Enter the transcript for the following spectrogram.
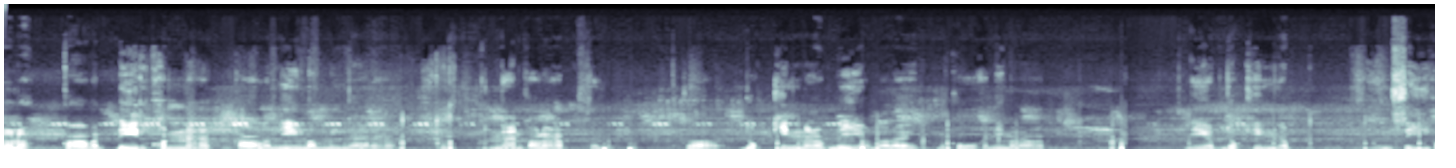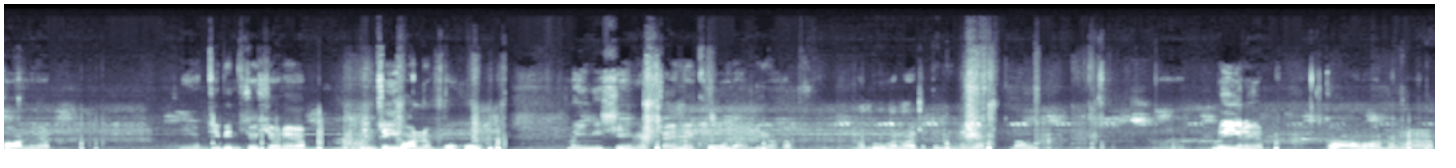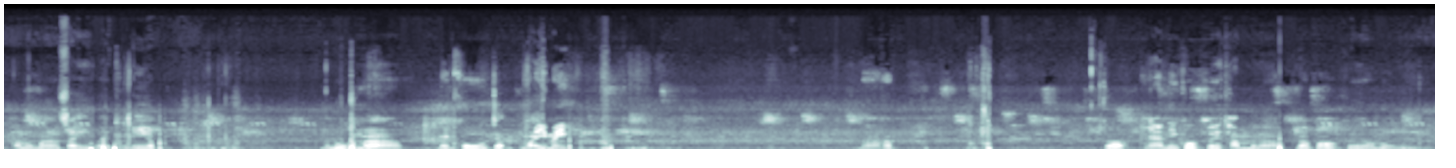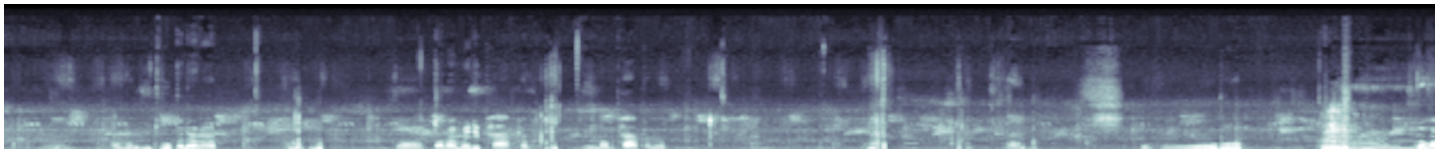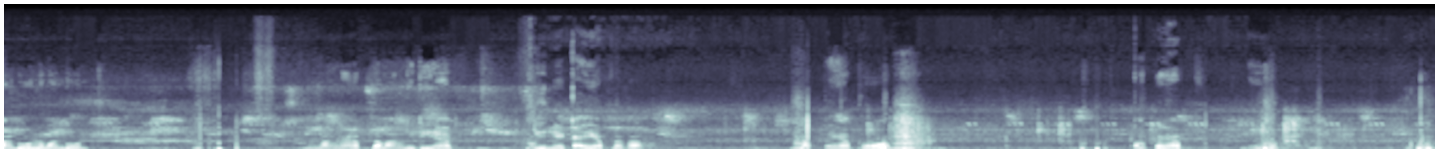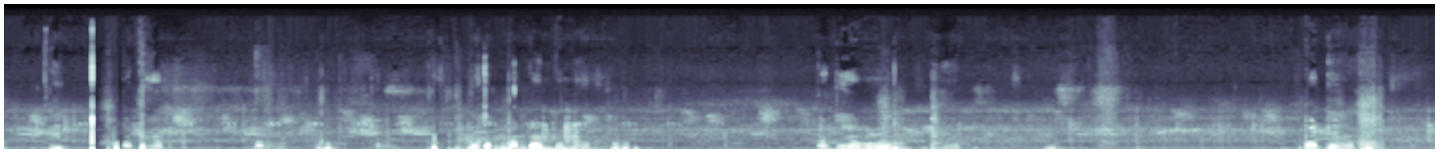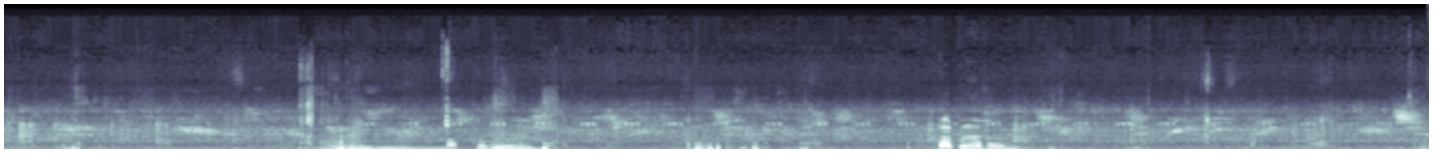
โลโลก็สวัสดีทุกคนนะฮะ ก็วันนี้เรามีงานนะครับ งานเข้าแล้วครับ ผมก็ยกหินนะครับ นี่ครับเราได้แมคโคคันนี้มาแล้วครับ นี่ครับยกหินครับหินสี่ก้อนนี่ครับนี่ครับที่เป็นเขียวๆเนี่ยครับหินสี่ก้อนนะโอ้โหไม่มีเชนครับใช้แมคโคอย่างเดียวครับ มาดูกันว่าจะเป็นยังไงครับ เราอ่าลุยกันเลยครับ ก็เอาเอาลงมาครับ เอาลงมาใส่ไว้ตรงนี้ครับ มาดูกันว่าแมคโครจะไหวไหมมาครับ ก็งานนี้ก็เคยทำไปแล้ว แล้วก็เคยเอาลงเอาลง YouTube ไปแล้วนะครับ ก็ตอนนั้นไม่ได้พากครับ นี่มาพากกันครับโอ้โห ดูครับ ระวังโดนระวังโดน ระวังนะครับ ระวังดีๆนะครับ ยืนไกลๆครับแล้วก็ปัดไปครับผมปัดไปครับนี่ครับเฮ้ยปัดไปครับปัดเราต้องปัดด้านบนนะครับ ปัดไปครับผมนี่ครับปัดไปครับ อื มหนักก็เลยปัดไปครับผม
